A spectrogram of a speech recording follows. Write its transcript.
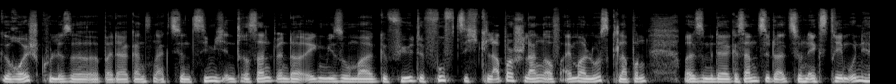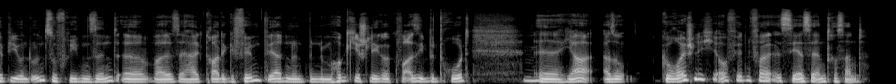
Geräuschkulisse bei der ganzen Aktion ziemlich interessant, wenn da irgendwie so mal gefühlte 50 Klapperschlangen auf einmal losklappern, weil sie mit der Gesamtsituation extrem unhappy und unzufrieden sind, äh, weil sie halt gerade gefilmt werden und mit einem Hockeyschläger quasi bedroht. Mhm. Äh, ja, also geräuschlich auf jeden Fall sehr, sehr interessant.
